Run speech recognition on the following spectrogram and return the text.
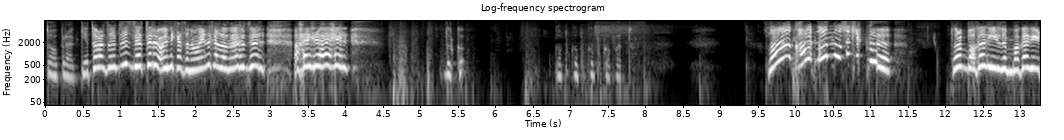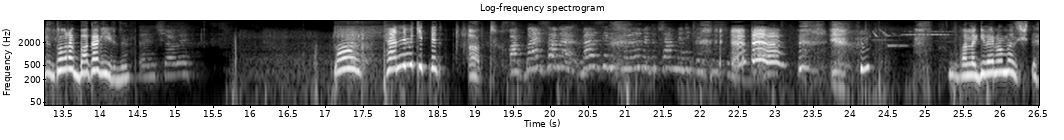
toprak. Toprak dur dur dur. Oyunu kazan oyunu kazan dur dur. Hayır hayır. Dur kap. Kapı kapı kapı kapattım. Lan ka- lan çıktı? Toprak baga girdin baga girdin. Toprak baga girdin. ben dışarıda. Lan kendimi kilitledim. At. Bak ben sana ben seni söylemedim sen beni kesiyorsun. Bana güven olmaz işte.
